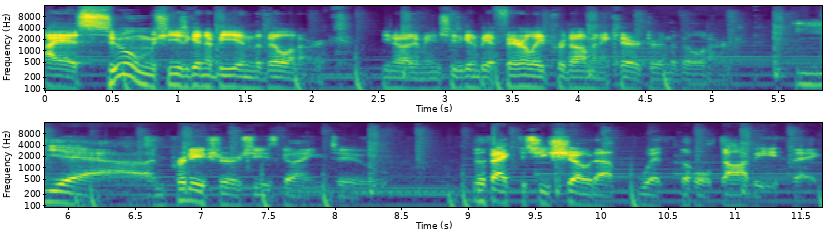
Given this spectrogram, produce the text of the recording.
I assume she's going to be in the villain arc. You know what I mean? She's going to be a fairly predominant character in the villain arc. Yeah, I'm pretty sure she's going to. The fact that she showed up with the whole Dobby thing,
